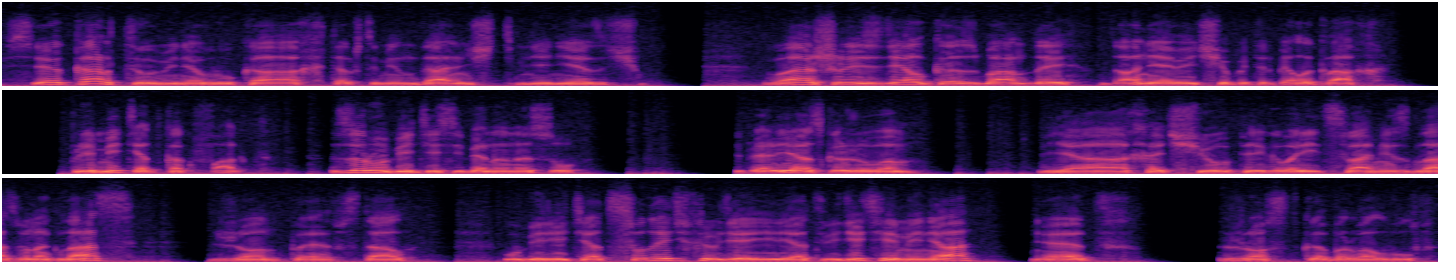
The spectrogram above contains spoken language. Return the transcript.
Все карты у меня в руках, так что миндальничать мне незачем. Ваша сделка с бандой Доневича потерпела крах. Примите это как факт. Зарубите себя на носу. Теперь я скажу вам. Я хочу переговорить с вами с глазу на глаз. Джон П. встал. Уберите отсюда этих людей или отведите меня. Нет, жестко оборвал Вулф.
